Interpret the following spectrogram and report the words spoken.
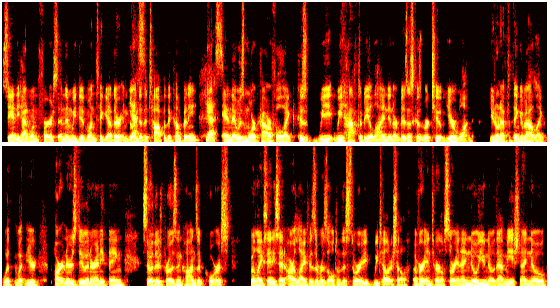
Sandy had one first, and then we did one together and going yes. to the top of the company. Yes, and that was more powerful, like because we we have to be aligned in our business because we're two year one. You don't have to think about like what what your partner's doing or anything. So there's pros and cons, of course but like Sandy said, our life is a result of the story we tell ourselves, of our internal story. And I know you know that, Mish, and I know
